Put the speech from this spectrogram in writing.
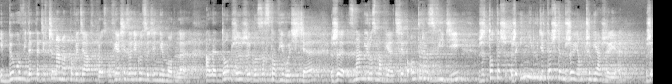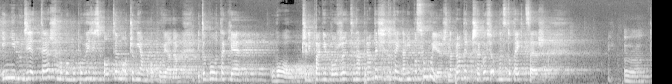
I było widać, ta dziewczyna nam powiedziała wprost, mówi, ja się za niego codziennie modlę, ale dobrze, że go zastawiłyście, że z nami rozmawiacie, bo on teraz widzi, że to też, że inni ludzie też tym żyją, czym ja żyję że inni ludzie też mogą mu powiedzieć o tym, o czym ja mu opowiadam. I to było takie wow, czyli Panie Boże, Ty naprawdę się tutaj nami posługujesz, naprawdę czegoś od nas tutaj chcesz. Mm.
